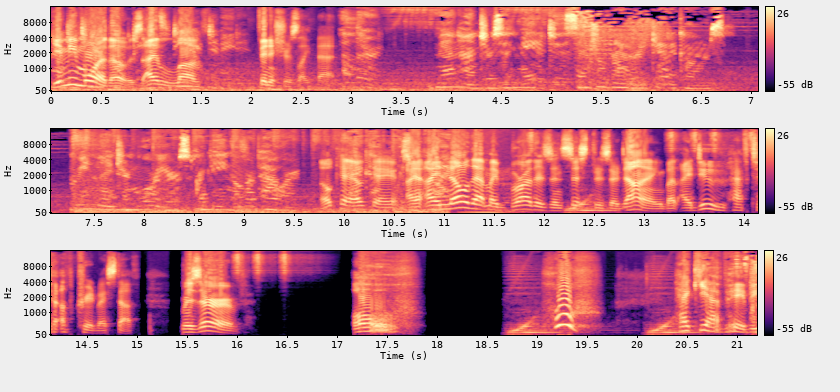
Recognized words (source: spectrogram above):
Give me more of those. I love finishers like that. Alert. Manhunters have made it to the Central Battery catacombs. Green Lantern warriors are being overpowered. Okay, okay. I, I know that my brothers and sisters are dying, but I do have to upgrade my stuff. Reserve. Oh. Whew. Heck yeah, baby.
